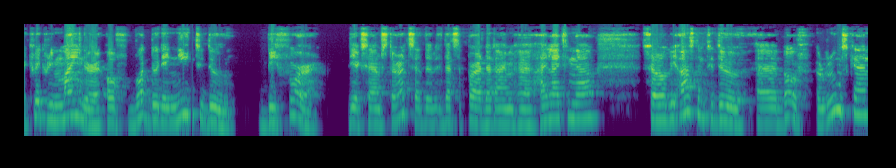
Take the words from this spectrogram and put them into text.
a quick reminder of what do they need to do before the exam starts. That's the part that I'm uh, highlighting now. So we asked them to do uh, both a room scan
